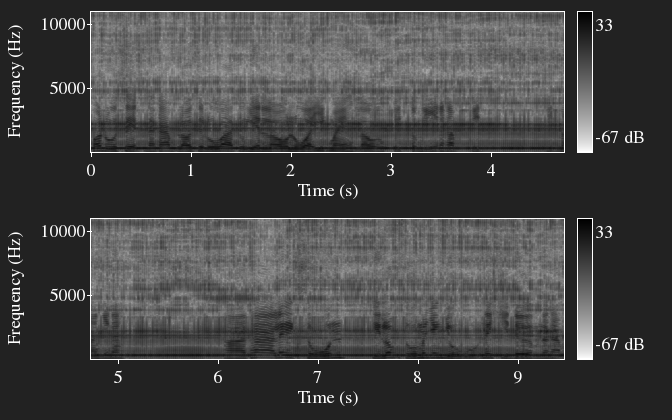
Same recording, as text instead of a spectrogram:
พอดูเสร็จนะครับ เราจะรู้ว่าตู้เย็นเรารั่วอีกไหมเราปิดตรงนี้นะครับ ปิดปิดมางี้นะอ่าถ้าเลขศูนย์ติดลบศูนย์มันยังอยู่ในขีดเดิมนะครับ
